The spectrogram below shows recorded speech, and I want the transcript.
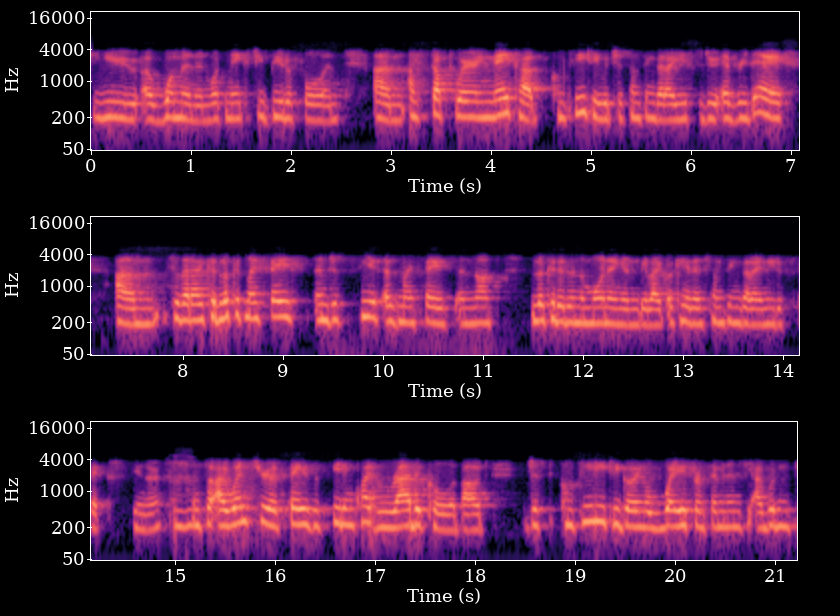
you a woman and what makes you beautiful. And um, I stopped wearing makeup completely, which is something that I used to do every day, um, so that I could look at my face and just see it as my face and not look at it in the morning and be like, okay, there's something that I need to fix, you know? Mm-hmm. And so I went through a phase of feeling quite radical about just completely going away from femininity. I wouldn't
